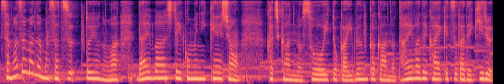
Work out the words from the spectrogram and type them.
様々な摩擦というのはダイバーシティコミュニケーション価値観の相違とか異文化間の対話で解決ができる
